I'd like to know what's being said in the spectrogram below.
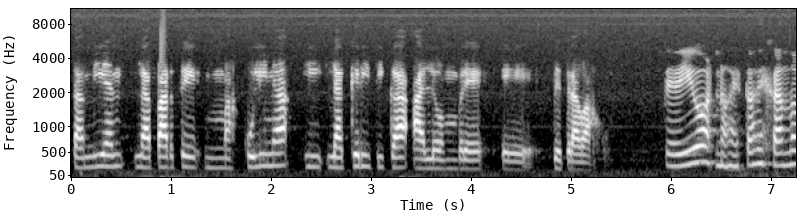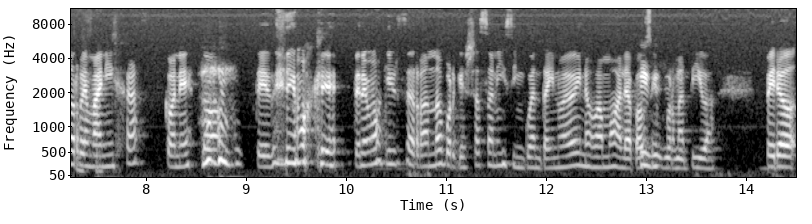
también la parte masculina y la crítica al hombre eh, de trabajo. Te digo, nos estás dejando remanija con esto. te tenemos que tenemos que ir cerrando porque ya son y 59 y nos vamos a la pausa informativa. Pero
